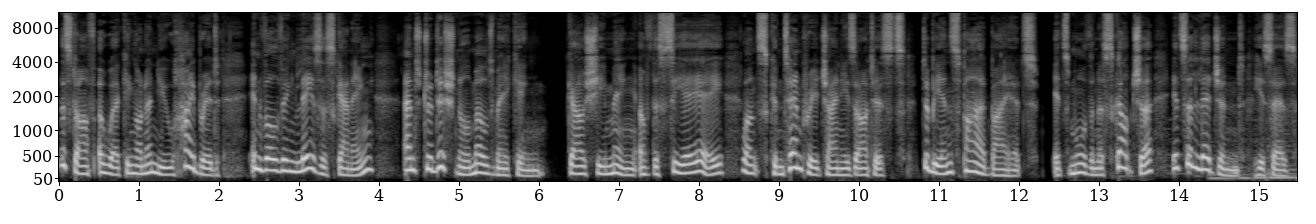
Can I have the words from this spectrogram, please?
the staff are working on a new hybrid involving laser scanning and traditional mould making. Gao Shiming of the CAA wants contemporary Chinese artists to be inspired by it. It's more than a sculpture, it's a legend, he says,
